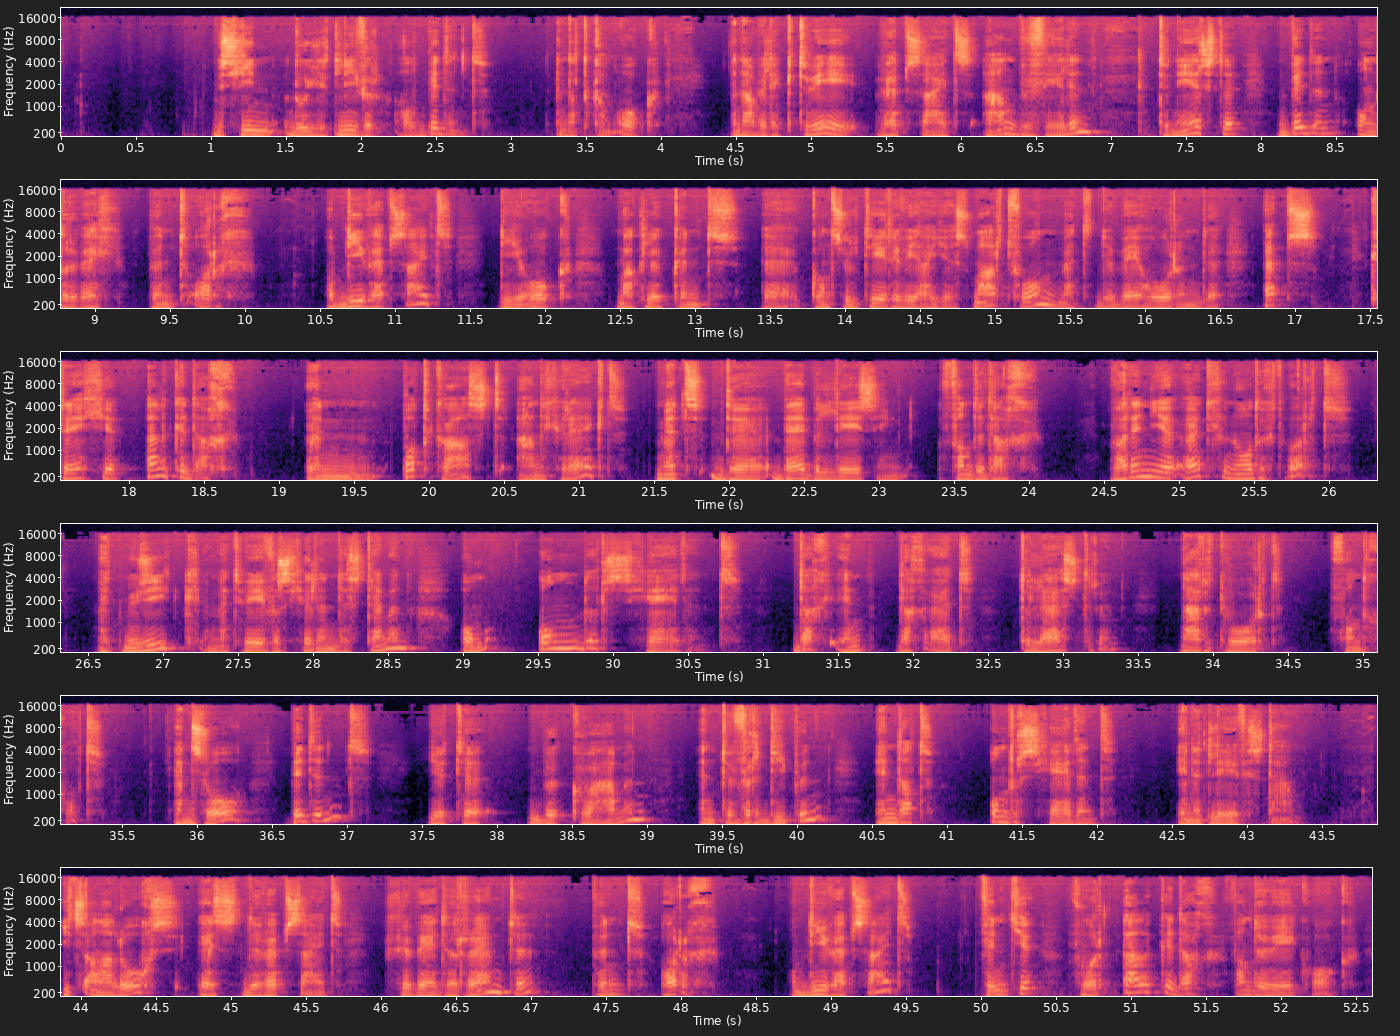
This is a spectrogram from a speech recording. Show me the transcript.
Misschien doe je het liever al biddend, en dat kan ook. En dan wil ik twee websites aanbevelen. Ten eerste biddenonderweg.org. Op die website, die je ook makkelijk kunt uh, consulteren via je smartphone met de bijhorende apps, krijg je elke dag een podcast aangereikt met de Bijbellezing van de dag, waarin je uitgenodigd wordt met muziek en met twee verschillende stemmen om onderscheidend, dag in, dag uit, te luisteren naar het woord van God. En zo biddend je te bekwamen en te verdiepen in dat onderscheidend in het leven staan. Iets analoogs is de website gewijderuimte.org. Op die website vind je voor elke dag van de week ook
